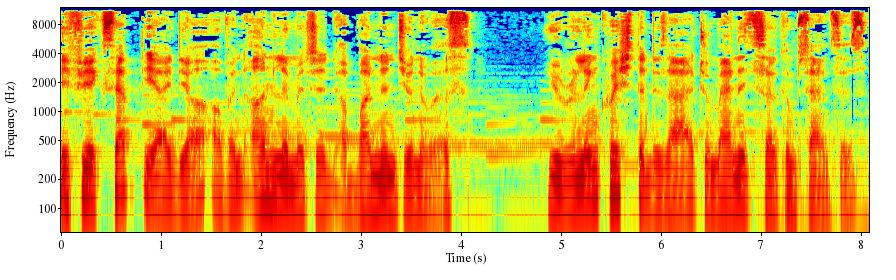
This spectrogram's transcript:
If you accept the idea of an unlimited, abundant universe, you relinquish the desire to manage circumstances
